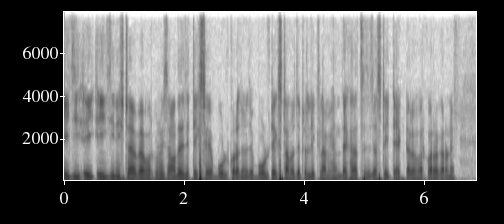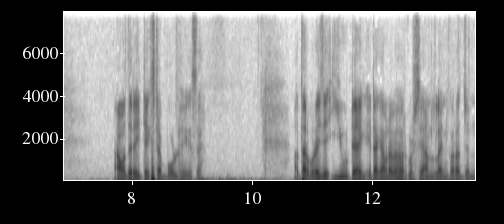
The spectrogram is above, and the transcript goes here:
এই এই এই জিনিসটা ব্যবহার করা হয়েছে আমাদের যে টেক্সটটাকে বোল্ড করার জন্য। যে বোল্ড টেক্সট আমরা যেটা লিখলাম, এখানে দেখা যাচ্ছে যে জাস্ট এই ট্যাগটা ব্যবহার করার কারণে আমাদের এই টেক্সটটা বোল্ড হয়ে গেছে। আর তারপরে এই যে ইউ ট্যাগ এটাকে আমরা ব্যবহার করছি আন্ডারলাইন করার জন্য।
